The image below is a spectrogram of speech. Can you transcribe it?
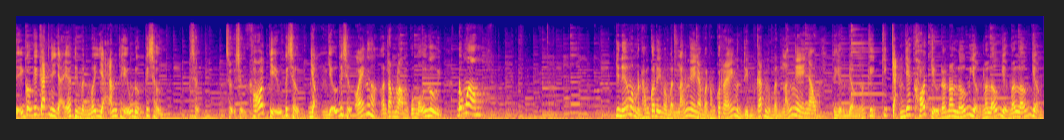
Chỉ có cái cách như vậy thì mình mới giảm thiểu được cái sự sự sự sự khó chịu, cái sự giận dữ, cái sự oán hận ở trong lòng của mỗi người. Đúng không? Chứ nếu mà mình không có đi mà mình lắng nghe nhau mình không có ráng mình tìm cách mà mình lắng nghe nhau thì dần dần cái cái cảm giác khó chịu đó nó lớn dần nó lớn dần nó lớn dần.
